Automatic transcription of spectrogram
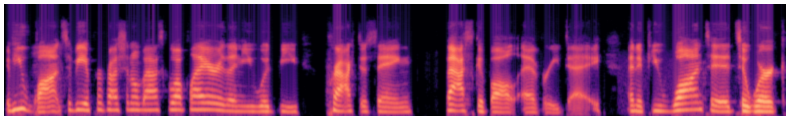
If you want to be a professional basketball player, then you would be practicing basketball every day. And if you wanted to work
